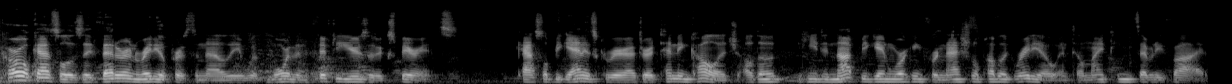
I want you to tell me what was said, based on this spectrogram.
Carl Kasell is a veteran radio personality with more than 50 years of experience. Kasell began his career after attending college, although he did not begin working for National Public Radio until 1975.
